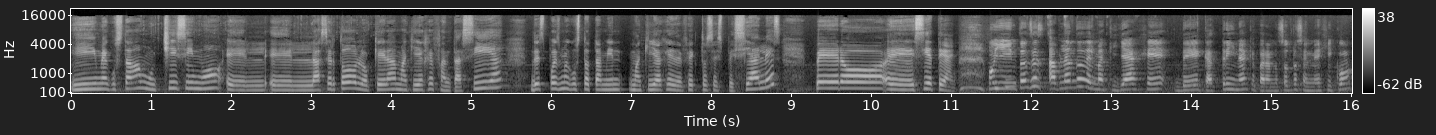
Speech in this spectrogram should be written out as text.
y me gustaba muchísimo el, hacer todo lo que era maquillaje fantasía. Después me gustó también maquillaje de efectos especiales, pero eh, siete años. Oye, entonces, hablando del maquillaje de Katrina, que para nosotros en México,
